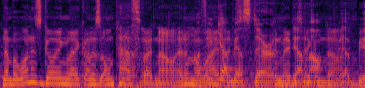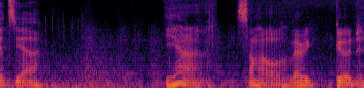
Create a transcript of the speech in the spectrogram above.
number one is going like on his own path right now. I don't know I why. think I but messed their, can maybe take him down. a bit. Yeah. Yeah, somehow very good.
